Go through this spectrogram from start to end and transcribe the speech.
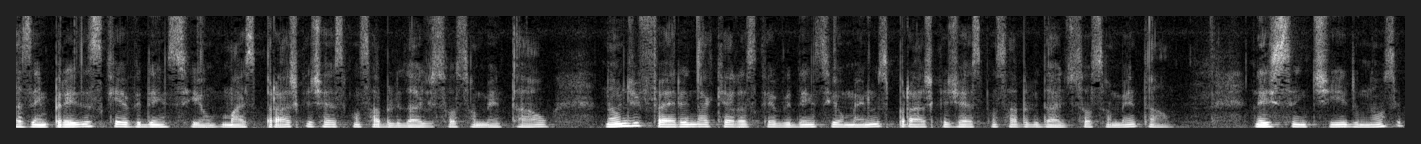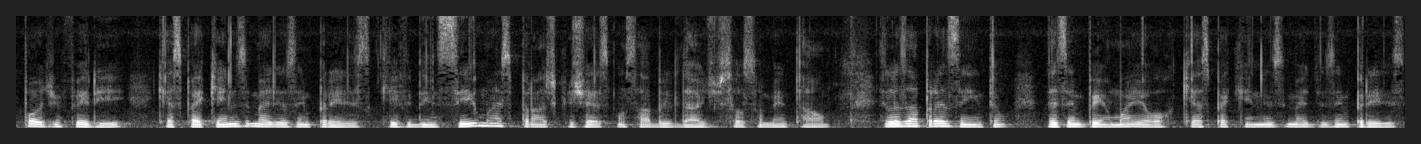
as empresas que evidenciam mais práticas de responsabilidade socioambiental não diferem daquelas que evidenciam menos práticas de responsabilidade socioambiental. Nesse sentido, não se pode inferir que as pequenas e médias empresas que evidenciam mais práticas de responsabilidade socioambiental, elas apresentam desempenho maior que as pequenas e médias empresas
